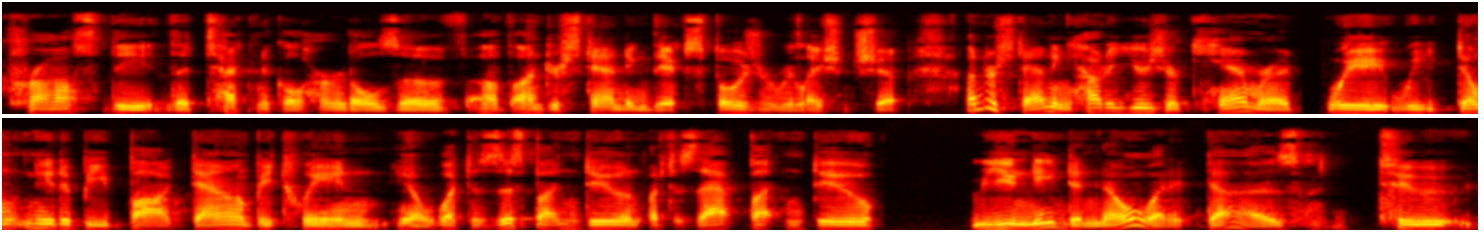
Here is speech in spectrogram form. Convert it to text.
crossed the the technical hurdles of of understanding the exposure relationship understanding how to use your camera we we don't need to be bogged down between you know what does this button do and what does that button do. You need to know what it does to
